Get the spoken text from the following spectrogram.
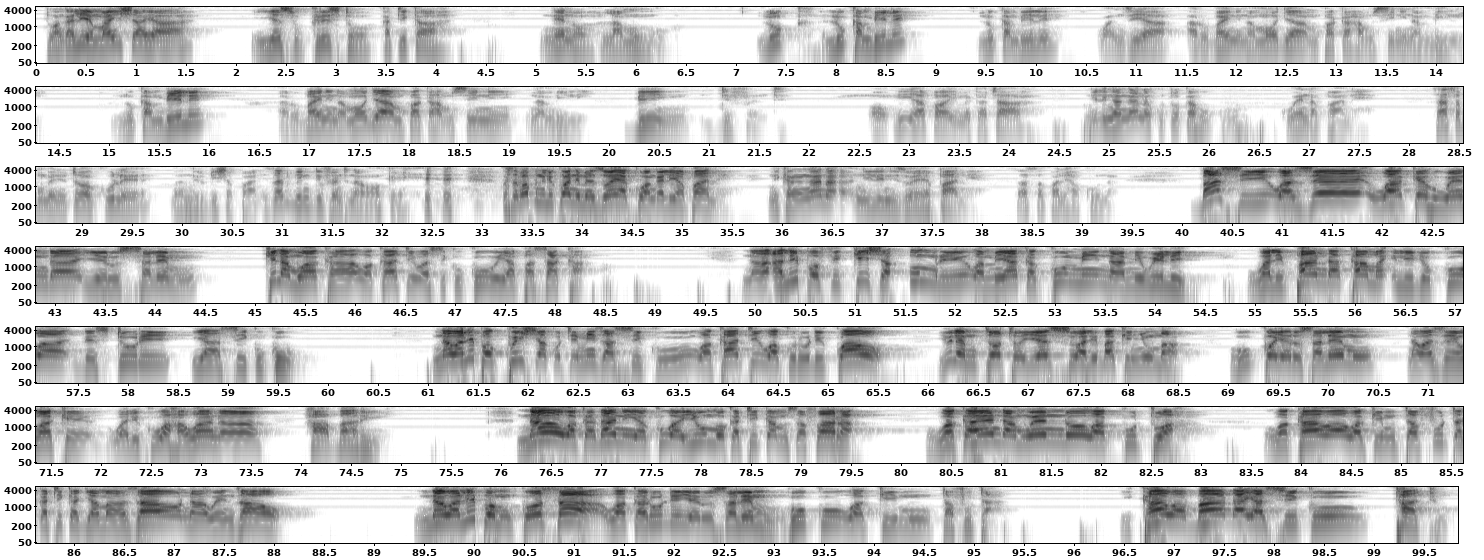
Tuangalie maisha ya yesu kristo katika neno la mungu. Luk luka mbili luka mbili kuanzia arobaini na moja mpaka hamsini na mbili. Luka mbili arobaini na moja mpaka hamsini na mbili. Being different. Oh, hii hapa imekataa. Niling'ang'ana kutoka huku kuenda pale. Sasa mmenitoa kule nanirudisha pale. Is that being different now? Okay. Kwa sababu nilikuwa nimezoea kuangalia pale. Nikang'ang'ana ili nizoee pale. Sasa pale hakuna. Basi wazee wake huenda yerusalemu kila mwaka wakati wa sikukuu ya pasaka. Na alipofikisha umri wa miaka kumi na miwili walipanda kama ilivyokuwa desturi ya sikukuu na walipokwisha kutimiza siku wakati wa kurudi kwao yule mtoto yesu alibaki nyuma huko yerusalemu na wazee wake walikuwa hawana habari. Nao wakadhani ya kuwa yumo katika msafara. Wakaenda mwendo wa kutwa wakawa wakimtafuta katika jamaa zao na wenzao na walipomkosa wakarudi yerusalemu huku wakimtafuta. Ikawa baada ya siku tatu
